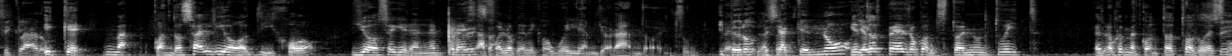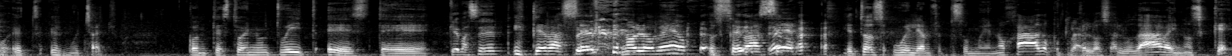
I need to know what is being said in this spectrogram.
Sí, claro. Y que ma- cuando salió dijo, yo seguiré en la empresa, fue lo que dijo William llorando en su... Y Pedro decía que no, Y y él- entonces Pedro contestó en un tuit. Es lo que me contó todo eso Sí. el, el muchacho. Contestó en un tuit, este... ¿Qué va a hacer? ¿Y qué va a hacer? No lo veo. Pues, ¿qué Sí. va a hacer? Y entonces William se puso muy enojado, que porque Claro. lo saludaba y no sé qué.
